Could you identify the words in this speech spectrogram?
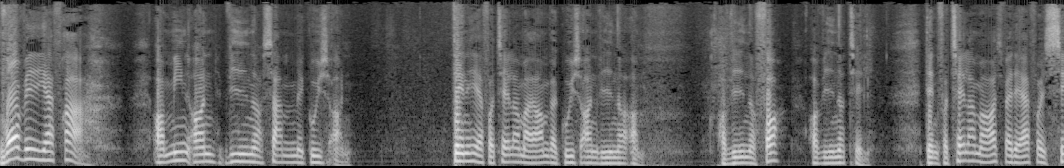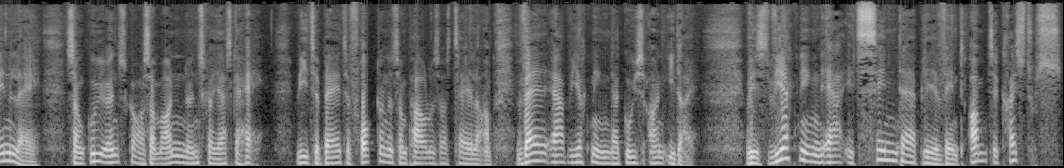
Hvor ved jeg fra, om min ånd vidner sammen med Guds ånd? Den her fortæller mig om, hvad Guds ånd vidner om. Og vidner for og vidner til. Den fortæller mig også, hvad det er for et sindlag, som Gud ønsker og som ånden ønsker, jeg skal have. Vi er tilbage til frugterne, som Paulus også taler om. Hvad er virkningen af Guds ånd i dig? Hvis virkningen er et sind, der er blevet vendt om til Kristus,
